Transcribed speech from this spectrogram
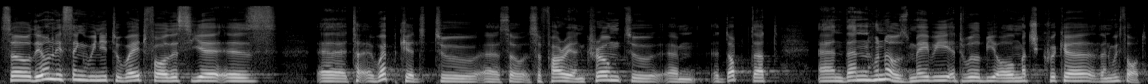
So the only thing we need to wait for this year is uh, WebKit to, uh, so Safari and Chrome to um, adopt that, and then who knows, maybe it will be all much quicker than we thought.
